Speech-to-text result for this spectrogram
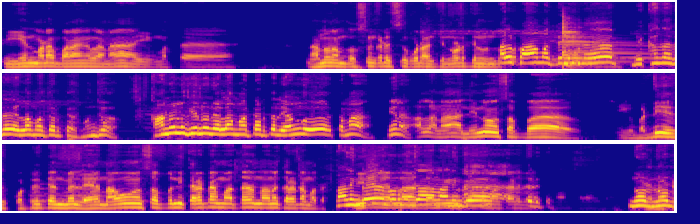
ಈಗ ಏನ್ ಮಾಡಕ್ ಬರಂಗಿಲ್ಲ ಅಣ್ಣ. ಈಗ ಮತ್ತೆ ನಾನು ನಮ್ ದೋಸ್ತನ ಕಡೆ ಕೂಡ ಅಂತ ನೋಡ್ತೀನಿ ನಂದು ಅಲ್ಪ ಮತ್ತೆ ನೀನು ಬೇಕಾದಾಗ ಎಲ್ಲ ಮಾತಾಡ್ತೇವೆ. ಮಂಜು ಕಾನೂನು ಗೀನೂನು ಎಲ್ಲ ಮಾತಾಡ್ತಲ್ಲ ಹೆಂಗು ತಮ್ಮ? ಏನ? ಅಲ್ಲಣ್ಣ ನೀನು ಒಂದ್ ಸ್ವಲ್ಪ ಈಗ ಬಡ್ಡಿ ಕೊಟ್ಟಿರ್ತಿ ಅಂದ್ಮೇಲೆ ನಾವು ಸ್ವಲ್ಪ ನೀ ಕರೆಕ್ಟ್ ಆಗಿ ಮಾತಾಡ ನಾನು ಕರೆಕ್ಟ್ ಆಗಿ ಮಾತಾಡ. ನಾನು ಹಿಂಗೆ ನೀನು ನೋಡ್ ಎಲ್ಲ ಮಂಜ ದಮ್ ನಾನು ಹಿಂಗೆ ಮಾತಾಡಿದೆ. ನೋಡ್ ನೋಡ್.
